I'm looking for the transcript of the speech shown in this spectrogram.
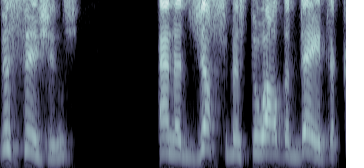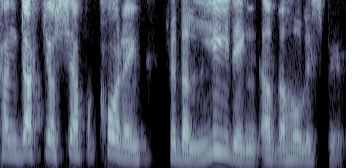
decisions and adjustments throughout the day to conduct yourself according to the leading of the Holy Spirit.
